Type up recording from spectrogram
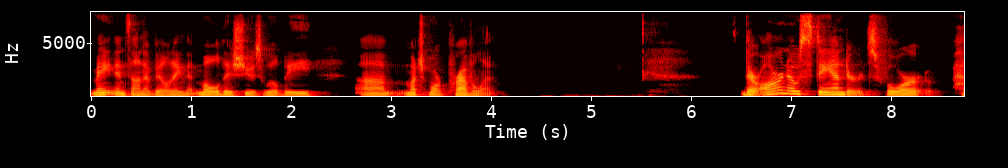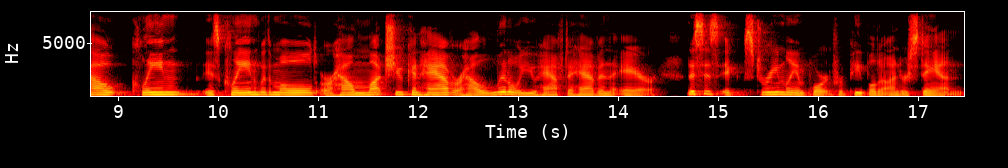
maintenance on a building, that mold issues will be um, much more prevalent. There are no standards for how clean is clean with mold or how much you can have or how little you have to have in the air. This is extremely important for people to understand.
